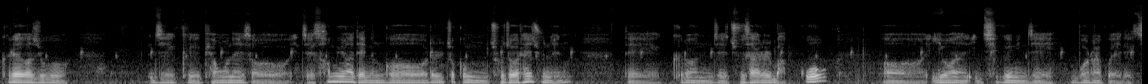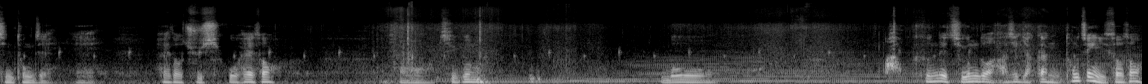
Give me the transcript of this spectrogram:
그래가지고 이제 그 병원에서 이제 섬유화되는 거를 조금 조절해주는 네, 그런 이제 주사를 맞고 어 이완 지금 이제 뭐라고 해야 돼? 진통제 예, 해서 주시고 해서 어 지금 뭐 아, 근데 지금도 아직 약간 통증이 있어서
